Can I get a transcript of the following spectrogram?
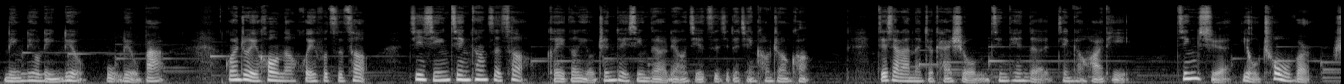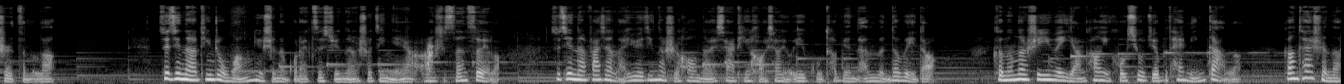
零六零六五六八，关注以后呢，回复自测进行健康自测，可以更有针对性的了解自己的健康状况。接下来呢，就开始我们今天的健康话题：经血有臭味儿是怎么了？最近呢，听众王女士呢过来咨询呢，说今年呀二十三岁了，最近呢发现来月经的时候呢，下体好像有一股特别难闻的味道，可能呢是因为阳康以后嗅觉不太敏感了。刚开始呢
